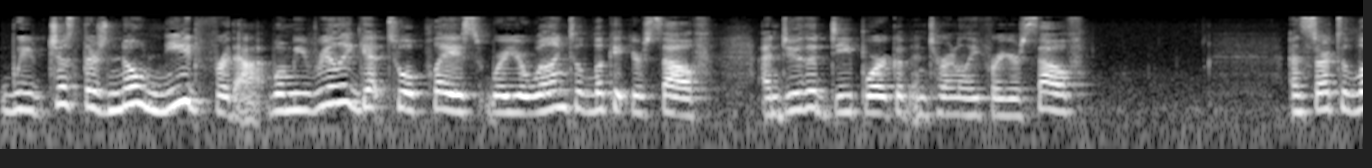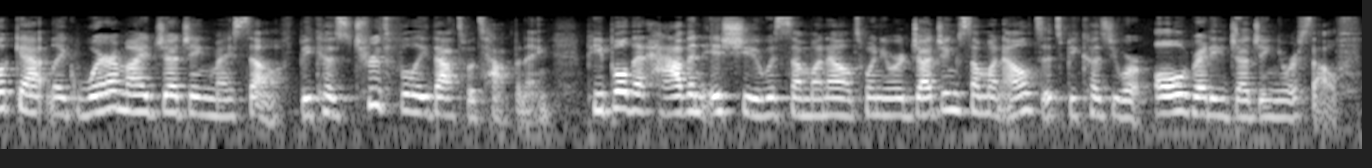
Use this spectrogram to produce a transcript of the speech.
We just, there's no need for that. When we really get to a place where you're willing to look at yourself and do the deep work of internally for yourself and start to look at like where am i judging myself? Because truthfully that's what's happening. People that have an issue with someone else when you are judging someone else it's because you are already judging yourself.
